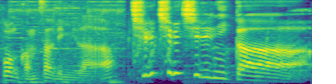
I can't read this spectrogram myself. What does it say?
후원 감사드립니다. 777이니까.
